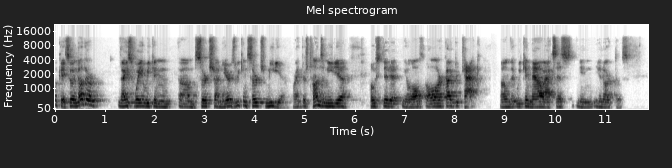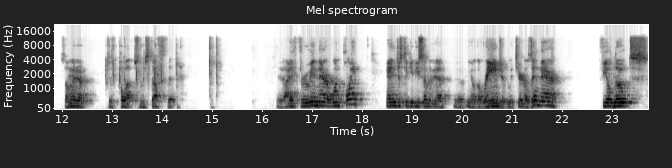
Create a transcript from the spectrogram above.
Okay, so another nice way we can um, search on here is we can search media, right? There's tons of media hosted at, you know, all, all archived at TACC um, that we can now access in, in Arctos. So I'm gonna just pull up some stuff that, that I threw in there at one point, and just to give you some of the, the you know, the range of materials in there, field notes,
